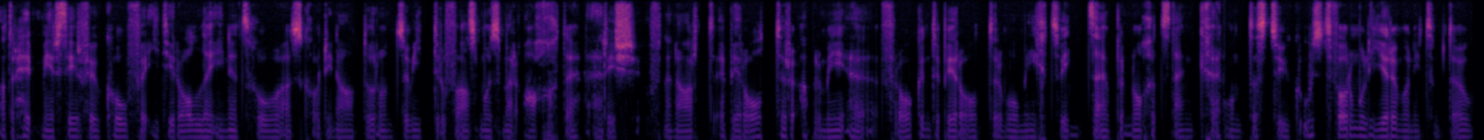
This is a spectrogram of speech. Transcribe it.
oder hat mir sehr viel geholfen, in die Rolle hineinzukommen als Koordinator und so weiter. Auf was muss man achten? Er ist auf eine Art ein Berater, aber mehr ein fragender Berater, der mich zwingt, selber nachzudenken und das Zeug auszuformulieren, was ich zum Teil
